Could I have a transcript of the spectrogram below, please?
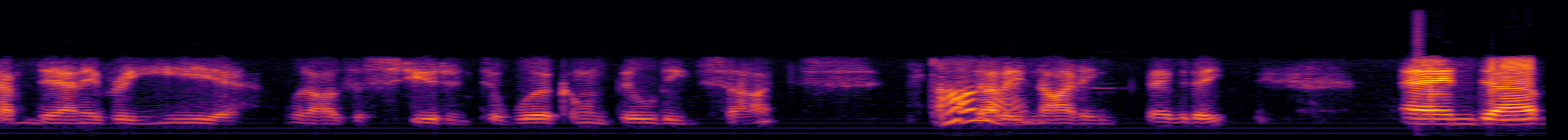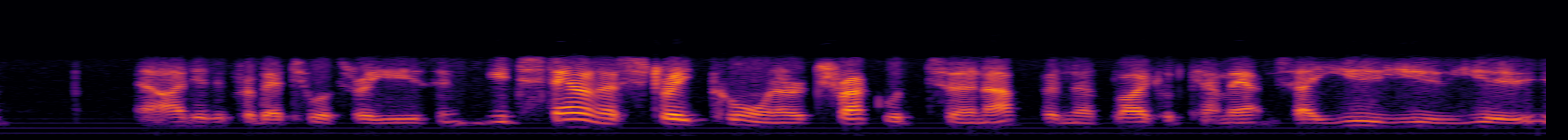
come down every year when I was a student to work on building sites. Oh, started right. in 1970, and uh, I did it for about two or three years. And you'd stand on a street corner, a truck would turn up, and a bloke would come out and say, "You, you, you."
